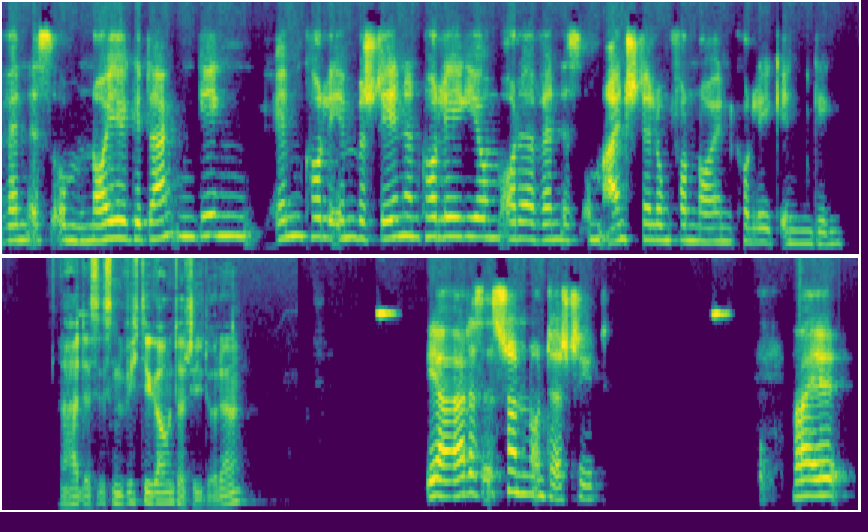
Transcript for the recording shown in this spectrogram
wenn es um neue Gedanken ging im, im, bestehenden Kollegium oder wenn es um Einstellung von neuen KollegInnen ging? Ah, das ist ein wichtiger Unterschied, oder? Ja, das ist schon ein Unterschied. Weil,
